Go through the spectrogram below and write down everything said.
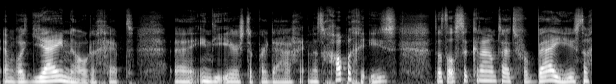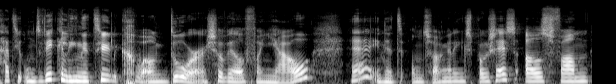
en wat jij nodig hebt uh, in die eerste paar dagen. En het grappige is dat als de kraamtijd voorbij is, dan gaat die ontwikkeling natuurlijk gewoon door, zowel van jou hè, in het ontzwangeringsproces als van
